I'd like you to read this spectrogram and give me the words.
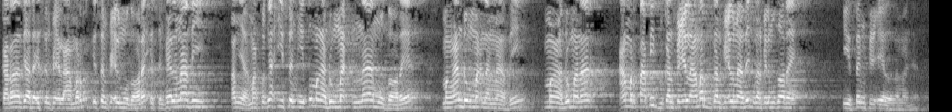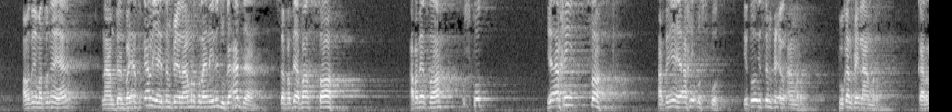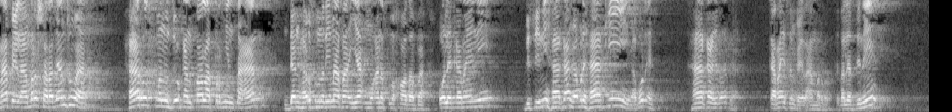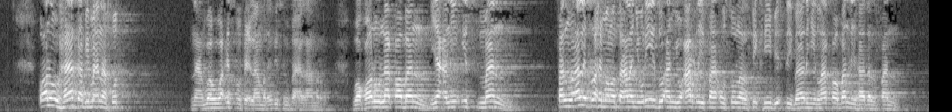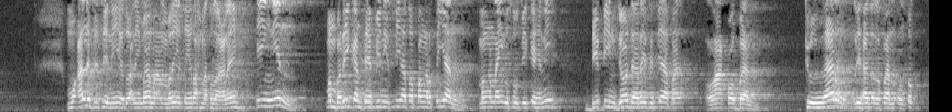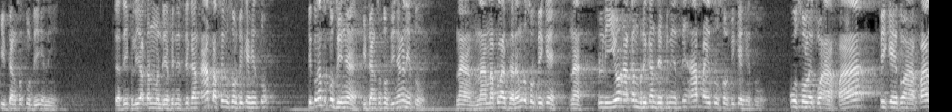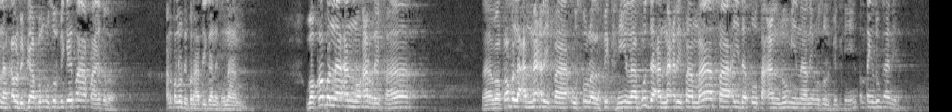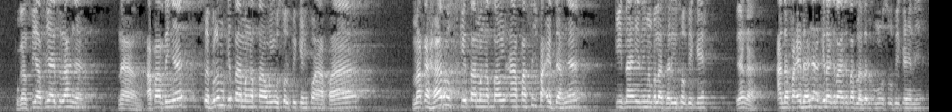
Karena nanti ada isim fi'il amr, isim fi'il mudhari', isim fi'il madhi. Paham ya? Maksudnya isim itu mengandung makna mudhari', mengandung makna madhi, mengandung makna amr tapi bukan fi'il amr, bukan fi'il madhi, bukan fi'il mudhari'. Isim fi'il namanya. Apa itu maksudnya ya? Nah, dan banyak sekali ya isim fi'il amr selain ini juga ada. Seperti apa? Sah. Apa itu sah? Uskut. Ya akhi, sah. Artinya ya akhi uskut. Itu isim fi'il amr, bukan fi'il amr. Karena fi'il amr syaratnya dua. Harus menunjukkan tolak permintaan dan harus menerima apa? Ya mu'annats mukhatabah. Oleh karena ini di sini haka enggak boleh haki, enggak boleh. Haka gitu aja. Karena isim fi'il amr. Kita lihat sini. Qalu haka bi ma'na khud Nah, wa huwa ismu fi'il amr, ini ismu fi'il amr. Wa qalu laqaban yakni isman. Fal mu'allif rahimahullah taala yuridu an yu'arrifa usul al-fiqh bi'tibarihi laqaban li hadzal fan. Mu'allif di sini yaitu al-Imam Amriti rahmatullah alaih ingin memberikan definisi atau pengertian mengenai usul fikih ini ditinjau dari sisi apa? Laqaban. Gelar li hadzal fan untuk bidang studi ini. Jadi beliau akan mendefinisikan apa sih usul fikih itu? Itu kan studinya, bidang studinya kan itu. Nah, nama pelajaran usul fikih. Nah, beliau akan berikan definisi apa itu usul fikih itu. Usul itu apa? Fikih itu apa? Nah, kalau digabung usul fikih itu apa itu loh. Kan perlu diperhatikan itu. Nah. Wa qabla an nu'arrifa Nah, wa qabla an na'rifa usul al-fiqh la budda an na'rifa ma fa'idatu ta'allumina li usul fiqh. Penting juga nih. Bukan sia-sia istilahnya. Nah, apa artinya? Sebelum kita mengetahui usul fikih itu apa, maka harus kita mengetahui apa sih faedahnya kita ini mempelajari usul fikih. Ya enggak? Ada faedahnya kira-kira kita belajar usul fikih ini?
